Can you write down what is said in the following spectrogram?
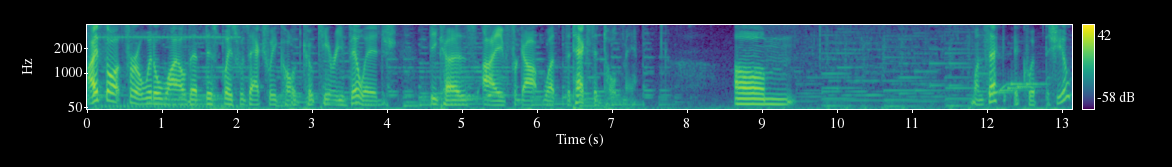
I thought for a little while that this place was actually called Kokiri Village because I forgot what the text had told me. Um, one sec, equip the shield.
